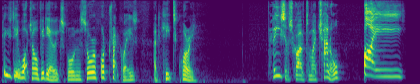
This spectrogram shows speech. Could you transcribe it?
Please do watch our video exploring the sauropod trackways at Keates Quarry. Please subscribe to my channel. Bye!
